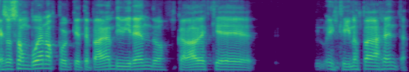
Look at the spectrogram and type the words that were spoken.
Esos son buenos porque te pagan dividendos cada vez que los inquilinos pagan renta.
